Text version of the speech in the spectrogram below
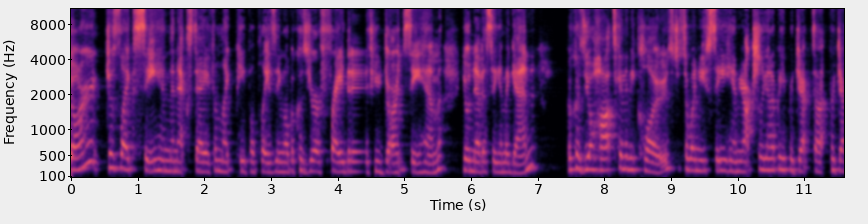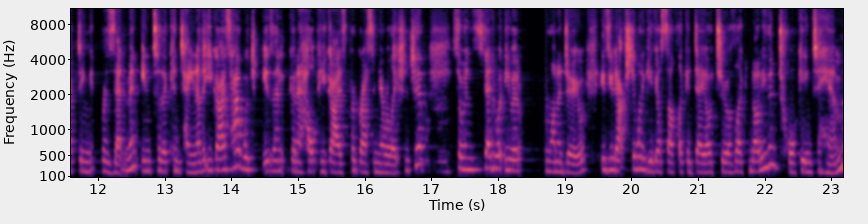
don't just like see him the next day from like people pleasing or because you're afraid that if you don't see him, you'll never see him again because your heart's going to be closed. So when you see him, you're actually going to be project, projecting resentment into the container that you guys have, which isn't going to help you guys progress in your relationship. Mm-hmm. So instead, what you would want to do is you'd actually want to give yourself like a day or two of like not even talking to him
